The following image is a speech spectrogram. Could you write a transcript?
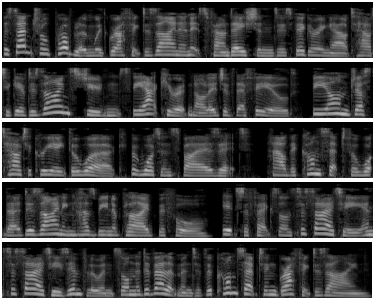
The central problem with graphic design and its foundations is figuring out how to give design students the accurate knowledge of their field, beyond just how to create the work, but what inspires it how the concept for what they're designing has been applied before, its effects on society and society's influence on the development of the concept in graphic design.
